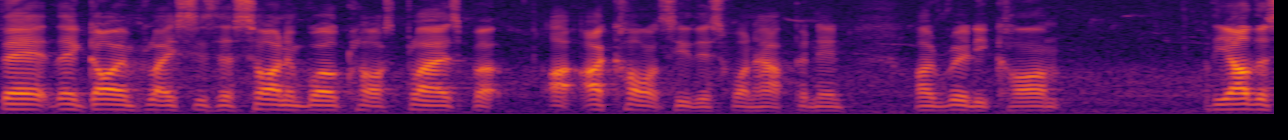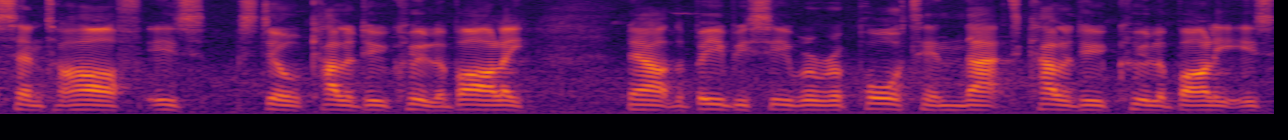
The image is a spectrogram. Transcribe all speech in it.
they're they're going places, they're signing world-class players, but I, I can't see this one happening. I really can't. The other centre half is still Kalidou Koulibaly. Now, the BBC were reporting that Kalidou Koulibaly is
